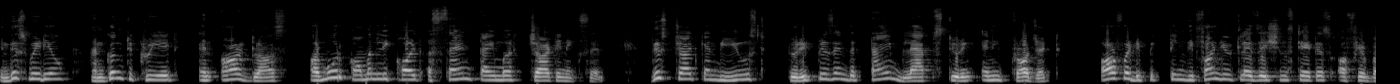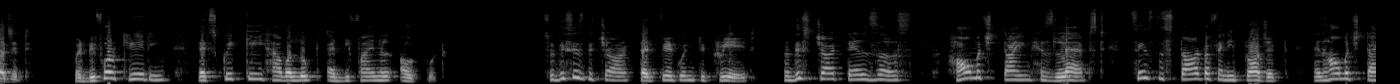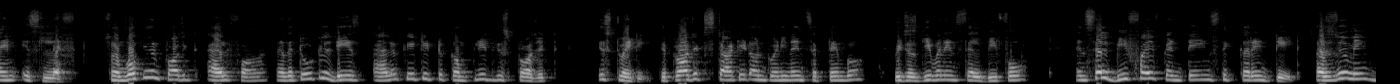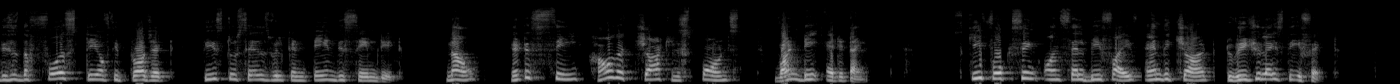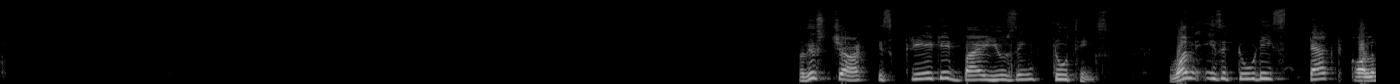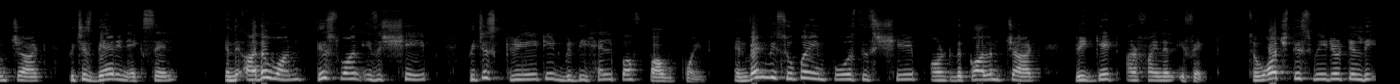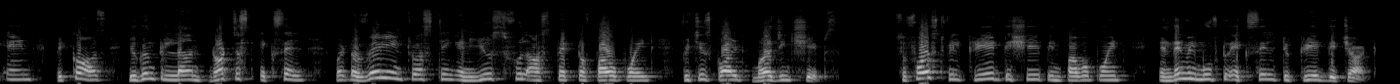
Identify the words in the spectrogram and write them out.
In this video, I'm going to create an hourglass or more commonly called a sand timer chart in Excel. This chart can be used to represent the time lapse during any project or for depicting the fund utilization status of your budget. But before creating, let's quickly have a look at the final output. So this is the chart that we are going to create. Now this chart tells us how much time has lapsed since the start of any project and how much time is left. So I'm working on project alpha and the total days allocated to complete this project is 20. The project started on 29 September which is given in cell B4 and cell B5 contains the current date. Assuming this is the first day of the project, these two cells will contain the same date. Now, let us see how the chart responds one day at a time. Keep focusing on cell B5 and the chart to visualize the effect. Now this chart is created by using two things. One is a 2D stacked column chart which is there in Excel and the other one, this one is a shape which is created with the help of PowerPoint. And when we superimpose this shape onto the column chart, we get our final effect. So watch this video till the end because you're going to learn not just Excel but a very interesting and useful aspect of PowerPoint which is called merging shapes. So first we'll create the shape in PowerPoint and then we'll move to Excel to create the chart.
